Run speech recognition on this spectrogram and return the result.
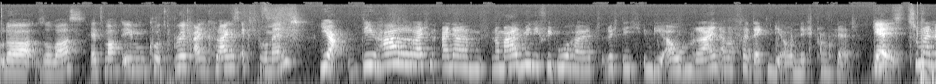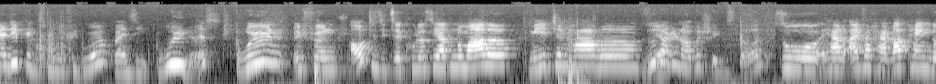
oder sowas. Jetzt macht eben kurz Brick ein kleines Experiment. Ja, die Haare reichen einer normalen Minifigur halt richtig in die Augen rein, aber verdecken die Augen nicht komplett. Gelb. Jetzt zu meiner Lieblingsminifigur, weil sie grün ist. Grün, ich finde auch, die sieht sehr cool aus. Sie hat normale Mädchenhaare. Super Ja. genau beschrieben, Stone. so her einfach herabhängende,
